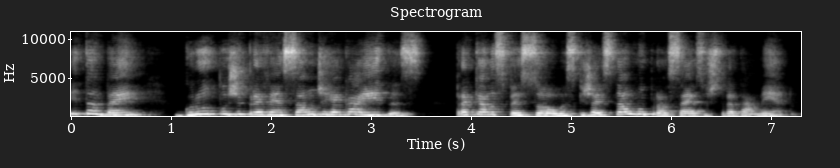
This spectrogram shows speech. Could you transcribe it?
E também grupos de prevenção de recaídas para aquelas pessoas que já estão no processo de tratamento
